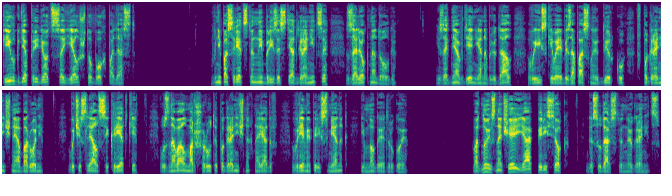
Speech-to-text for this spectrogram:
пил, где придется, ел, что Бог подаст. В непосредственной близости от границы залег надолго. Изо дня в день я наблюдал, выискивая безопасную дырку в пограничной обороне, вычислял секретки, узнавал маршруты пограничных нарядов, время пересменок и многое другое. В одну из ночей я пересек государственную границу.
